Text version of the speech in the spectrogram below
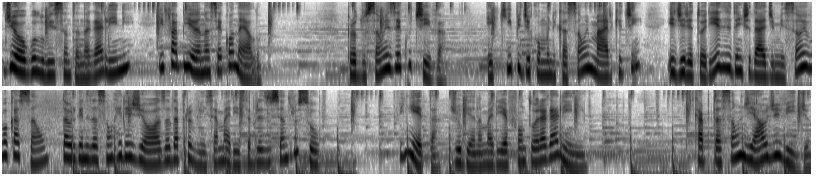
Diogo Luiz Santana Galini e Fabiana Seconello. Produção executiva: Equipe de Comunicação e Marketing e Diretoria de Identidade, Missão e Vocação da Organização Religiosa da Província Marista Brasil Centro-Sul. Vinheta: Juliana Maria Fontoura Galini. Captação de áudio e vídeo:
